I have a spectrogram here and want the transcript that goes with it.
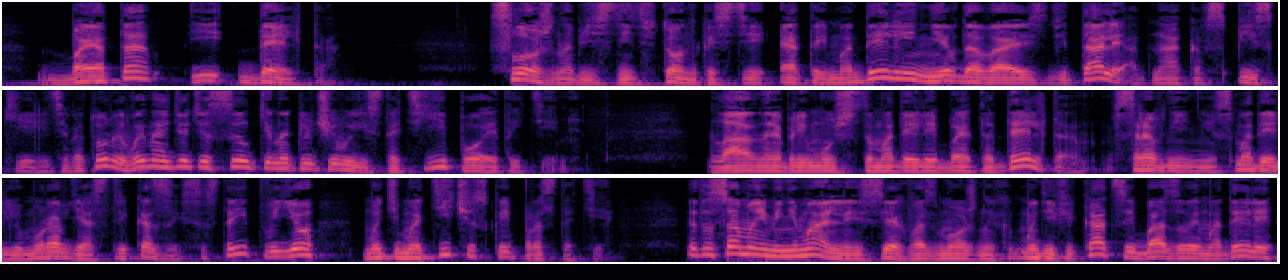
– бета и дельта. Сложно объяснить тонкости этой модели, не вдаваясь в детали, однако в списке литературы вы найдете ссылки на ключевые статьи по этой теме. Главное преимущество модели бета-дельта в сравнении с моделью муравья-стрекозы состоит в ее математической простоте. Это самая минимальная из всех возможных модификаций базовой модели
